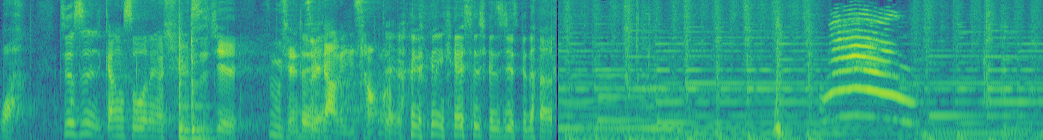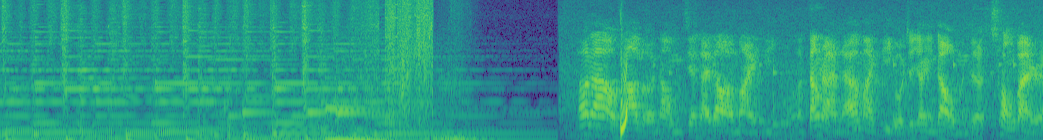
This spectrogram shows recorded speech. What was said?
哇，这就是刚说那个全世界目前最大的蚁巢嘛？对，应该是全世界最大的。Hello，大家好，我是阿伦。那我们今天来到了蚂蚁帝国，那当然来到蚂蚁帝国就邀请到我们的创办人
